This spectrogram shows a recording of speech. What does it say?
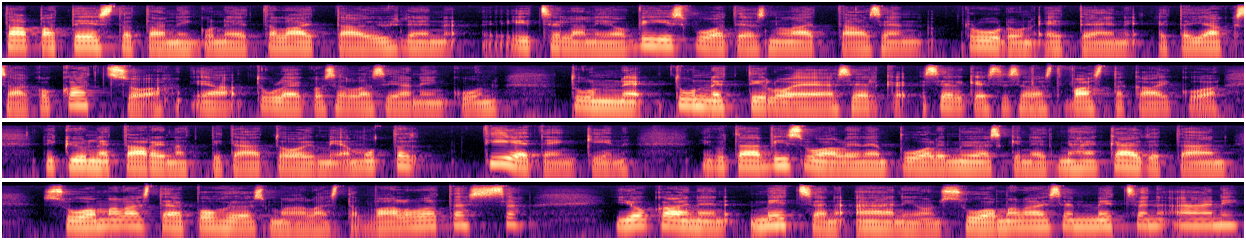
tapa testata, niin kuin, että laittaa yhden, itselläni on viisivuotias, niin laittaa sen ruudun eteen, että jaksaako katsoa ja tuleeko sellaisia niin kuin tunne, tunnetiloja ja selke, selkeästi sellaista vastakaikua, niin kyllä ne tarinat pitää toimia. Mutta tietenkin niin kuin tämä visuaalinen puoli myöskin, että mehän käytetään suomalaista ja pohjoismaalaista valoa tässä. Jokainen metsän ääni on suomalaisen metsän ääni.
